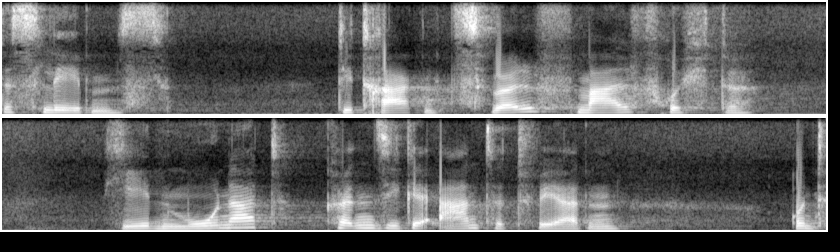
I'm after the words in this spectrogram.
des Lebens. Die tragen zwölfmal Früchte. Jeden Monat können sie geerntet werden und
